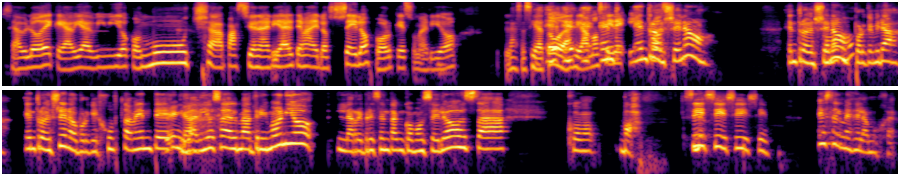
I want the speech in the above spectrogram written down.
se, habló de que había vivido con mucha pasionalidad el tema de los celos porque su marido las hacía eh, todas, eh, digamos. ¿Entro de lleno? Entro de lleno, porque mira, entro de lleno, porque justamente la diosa del matrimonio la representan como celosa, como... Bah. Sí, sí, sí, sí. Es el mes de la mujer,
